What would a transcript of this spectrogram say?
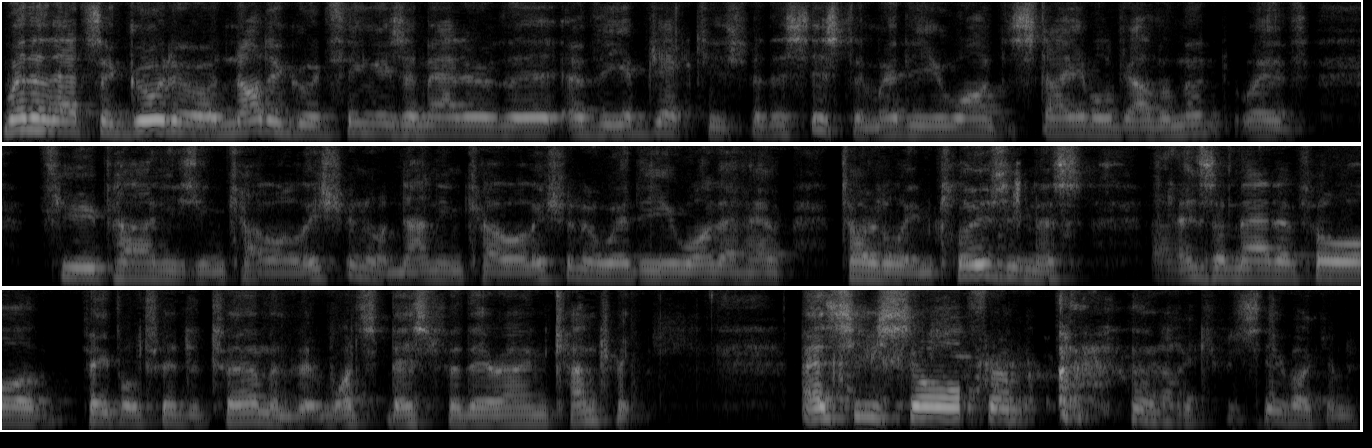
Whether that's a good or not a good thing is a matter of the of the objectives for the system. Whether you want stable government with few parties in coalition or none in coalition, or whether you want to have total inclusiveness uh, is a matter for people to determine what's best for their own country. As you saw from, I see if I can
